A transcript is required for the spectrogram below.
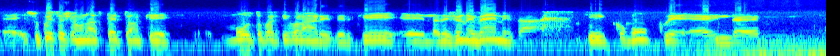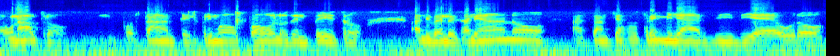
Eh, su questo c'è un aspetto anche molto particolare perché eh, la regione Veneta, che comunque è il è un altro importante, il primo polo del vetro a livello italiano, ha stanziato 3 miliardi di euro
